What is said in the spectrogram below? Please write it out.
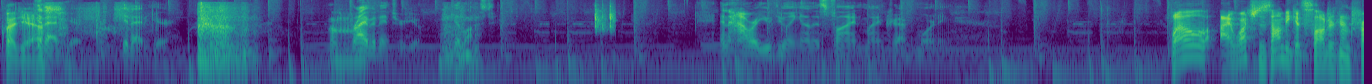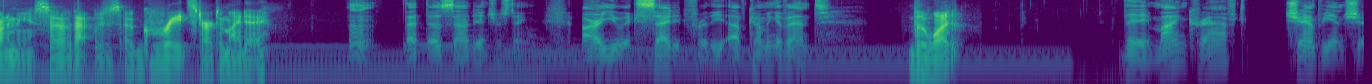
glad you asked. Get out of here. Get out of here. Um, Private interview. Get lost. And how are you doing on this fine Minecraft morning? Well, I watched a zombie get slaughtered in front of me, so that was a great start to my day. Hmm, That does sound interesting. Are you excited for the upcoming event? The what? The Minecraft Championship.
